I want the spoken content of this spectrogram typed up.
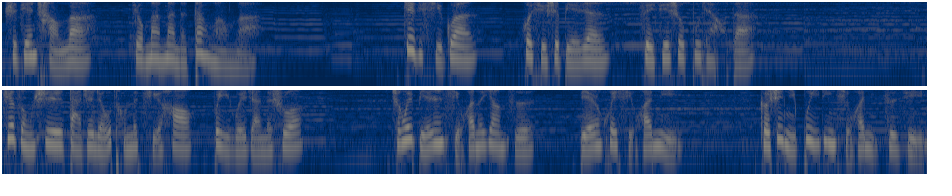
时间长了，就慢慢的淡忘了。这个习惯，或许是别人最接受不了的，却总是打着刘同的旗号，不以为然的说：“成为别人喜欢的样子，别人会喜欢你。可是你不一定喜欢你自己。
